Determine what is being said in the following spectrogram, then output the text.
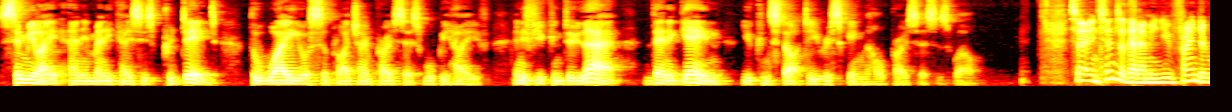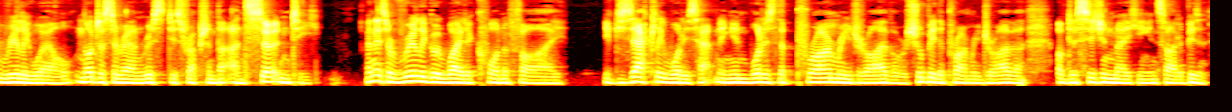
simulate, and in many cases predict the way your supply chain process will behave. And if you can do that, then again, you can start de risking the whole process as well. So, in terms of that, I mean, you framed it really well, not just around risk disruption, but uncertainty. And it's a really good way to quantify exactly what is happening and what is the primary driver or should be the primary driver of decision making inside a business.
